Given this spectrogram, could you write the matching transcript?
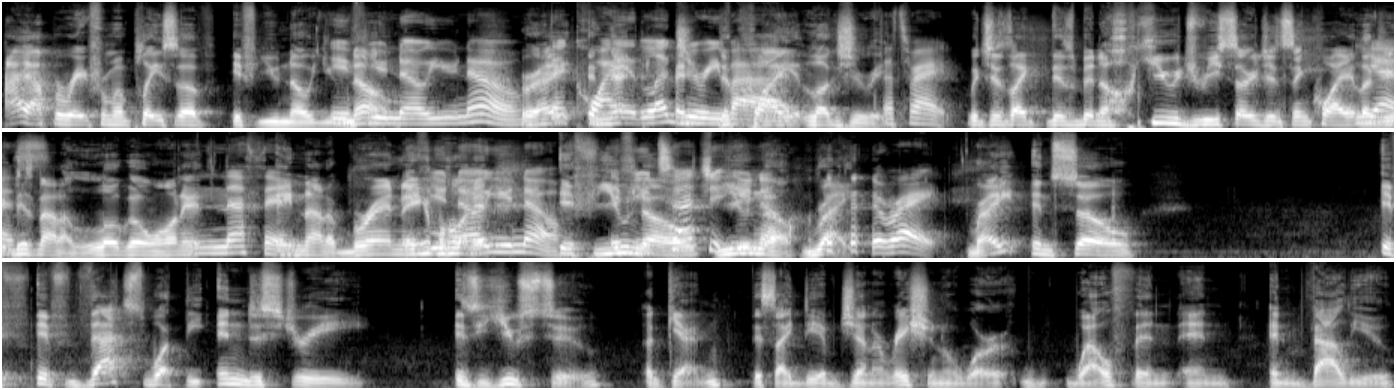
I operate from a place of if you know, you if know. If you know, you know. Right. That quiet that, luxury the vibe. quiet luxury. That's right. Which is like there's been a huge resurgence in quiet luxury. Yes. There's not a logo on it. Nothing. Ain't not a brand name on it. if you know, it. You know. If you know. if know, you touch it, you, you know. know. Right. right. Right. And so if if that's what the industry is used to, again this idea of generational worth, wealth and and and value,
